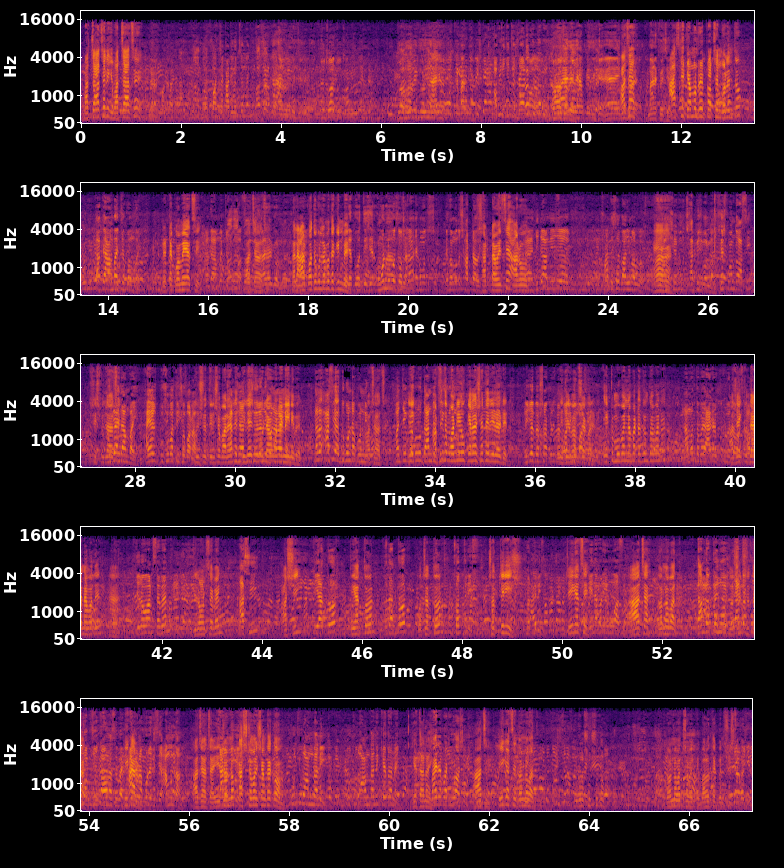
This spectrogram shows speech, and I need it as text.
বাচ্চা আছে নাকি? বাচ্চা আছে? বাচ্চা কাটি হচ্ছে না আচ্ছা আজকে কেমন রেট পাচ্ছেন বলেন তো? রেটটা কমে আছে? আচ্ছা আচ্ছা। তাহলে আর কতগুলোর মতো কিনবেন? ষাটটা হয়েছে। আরও হ্যাঁ, সাতাশের বাড়ি মারলো। হ্যাঁ, হ্যাঁ। সে পর্যন্ত ছাব্বিশ বললাম। শেষ পর্যন্ত আসি শেষ পর্যন্ত দাম ভাই দুশো বা তিনশো বাড়া দুশো তিনশো বাড়ালে দিলে ওটা ওটা নিয়ে নেবেন। না আসি আর দু ঘণ্টা পর নিব। আচ্ছা আচ্ছা। মানে যেগুলো কোনো দাম আপনি তো কন্টিনিউ কেনার সাথে রিলেটেড নিজের ব্যবসা করে নিজের ব্যবসা করেন একটু মোবাইল নাম্বারটা দেন তো আমাদের। নাম্বার তো ভাই আগের আচ্ছা একটু দেন আমাদের। হ্যাঁ। Zero one seven zero one seven আশি আশি। তিয়াত্তর। তিয়াত্তর। পঁচাত্তর। পঁচাত্তর। ছত্রিশ। ছত্রিশ। ঠিক আছে। আচ্ছা ধন্যবাদ। আচ্ছা আচ্ছা এই জন্য কাস্টমারের সংখ্যা কম? প্রচুর আমদানি। প্রচুর আমদানি ক্রেতা নাই। ক্রেতা নাই। বাইরে পাঠিয়েও আসে। আচ্ছা ঠিক আছে ধন্যবাদ। ধন্যবাদ সবাইকে ভালো থাকবেন সুস্থ থাকবেন।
